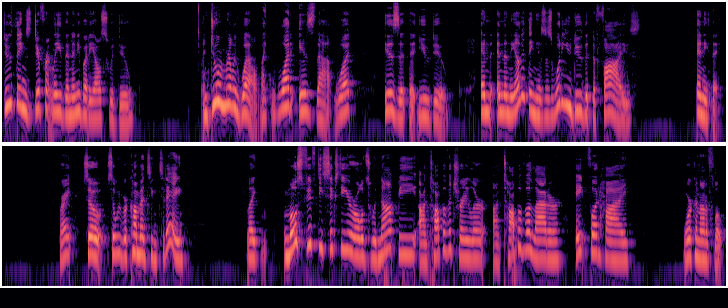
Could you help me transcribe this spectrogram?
do things differently than anybody else would do, and do them really well. Like, what is that? What is it that you do? And and then the other thing is is what do you do that defies anything? Right? So so we were commenting today like most 50 60 year olds would not be on top of a trailer on top of a ladder 8 foot high working on a float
